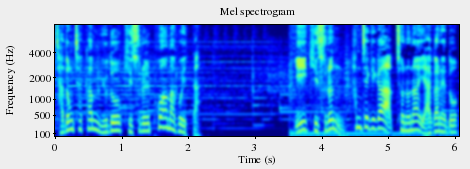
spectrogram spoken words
자동 착함 유도 기술을 포함하고 있다. 이 기술은 함재기가 악천후나 야간에도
